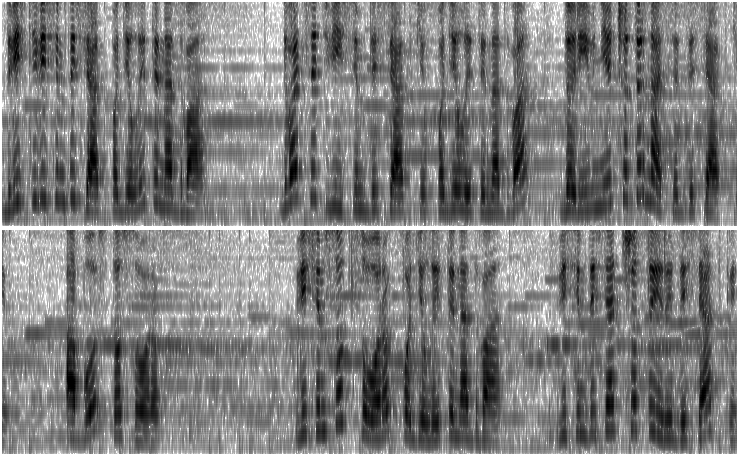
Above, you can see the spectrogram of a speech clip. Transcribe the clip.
280 поділити на 2. 28 десятків поділити на 2 дорівнює 14 десятків або 140. 840 поділити на 2. 84 десятки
